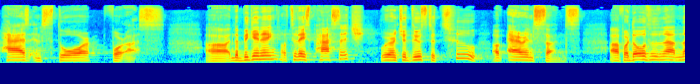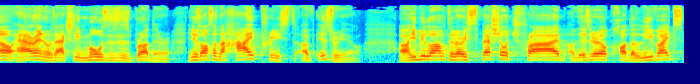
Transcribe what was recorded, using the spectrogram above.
has in store for us. Uh, in the beginning of today's passage, we are introduced to two of Aaron's sons. Uh, for those who do not know, Aaron was actually Moses' brother, and he was also the high priest of Israel. Uh, he belonged to a very special tribe of Israel called the Levites,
